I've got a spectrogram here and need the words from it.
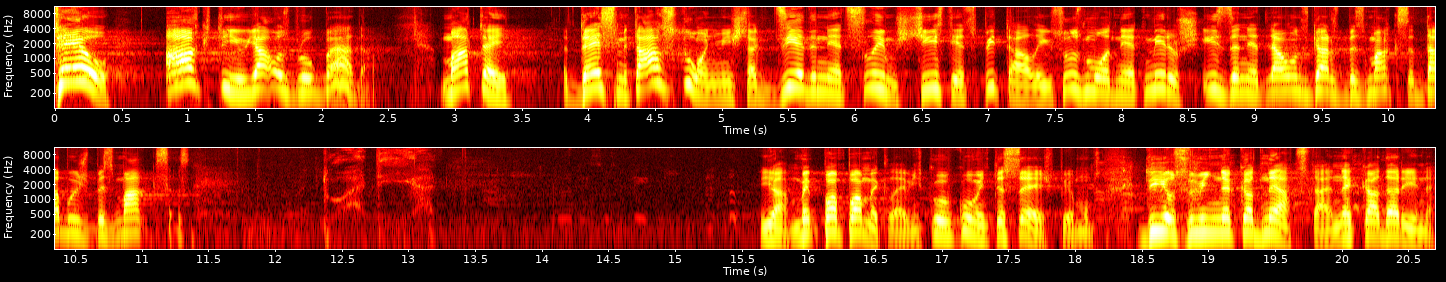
Tev aktīvi jāuzbrūk bēdām. Matei 10, 8. Viņš saka, dziediniet slimus, šķīstiet spitālīgus, uzmodiniet mirušus, izdzeniet ļauns gars bez maksas, dabūjuši bez maksas. Jā, pa, pameklē viņu, ko, ko viņi te sēž pie mums. Dievs viņu nekad neatstāja, nekad arī ne.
